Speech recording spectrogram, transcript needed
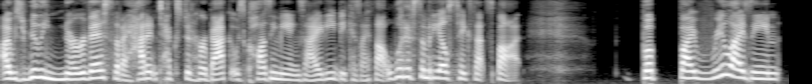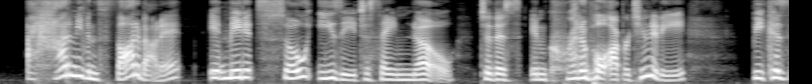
I was really nervous that I hadn't texted her back. It was causing me anxiety because I thought, what if somebody else takes that spot? But by realizing I hadn't even thought about it, it made it so easy to say no to this incredible opportunity because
